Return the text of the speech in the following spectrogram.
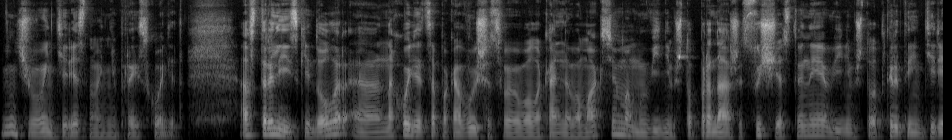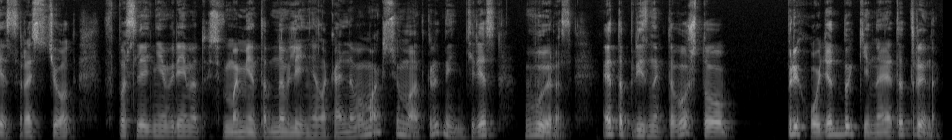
Ничего интересного не происходит. Австралийский доллар э, находится пока выше своего локального максимума. Мы видим, что продажи существенные, видим, что открытый интерес растет в последнее время. То есть в момент обновления локального максимума открытый интерес вырос. Это признак того, что приходят быки на этот рынок.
